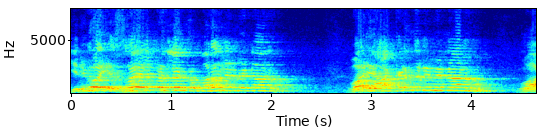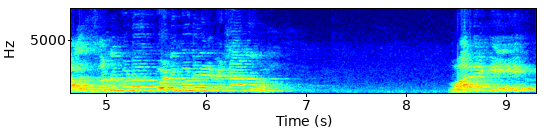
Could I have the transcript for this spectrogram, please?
ఇదిగో ఇస్రాయల్ ప్రజల యొక్క మొర నేను విన్నాను. వారి ఆక్రంద నేను విన్నాను. వాళ్ళ సనుగుడు గొడుగుడు నేను విన్నాను. వారికి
